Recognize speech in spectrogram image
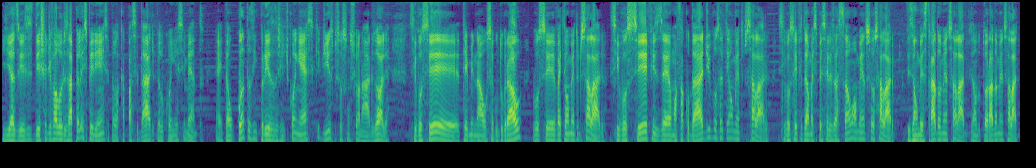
e às vezes deixa de valorizar pela experiência, pela capacidade, pelo conhecimento. É, então, quantas empresas a gente conhece que diz para seus funcionários: olha, se você terminar o segundo grau, você vai ter um aumento de salário. Se você fizer uma faculdade, você tem aumento de salário. Se você fizer uma especialização, aumenta o seu salário. Fizer um mestrado, aumenta o salário. Fizer um doutorado, aumenta o salário.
